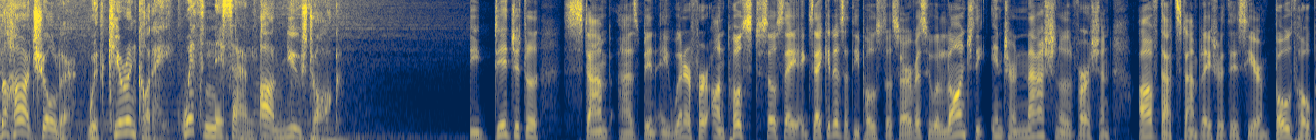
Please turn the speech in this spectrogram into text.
The Hard Shoulder with Kieran Cuddihy with Nissan on Newstalk. The digital stamp has been a winner for An Post, so say executives at the Postal Service, who will launch the international version of that stamp later this year and both hope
